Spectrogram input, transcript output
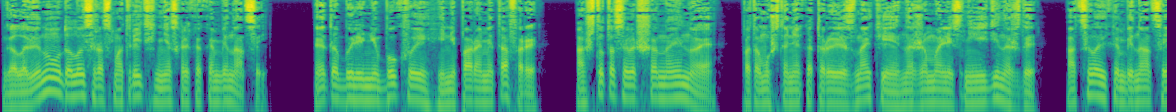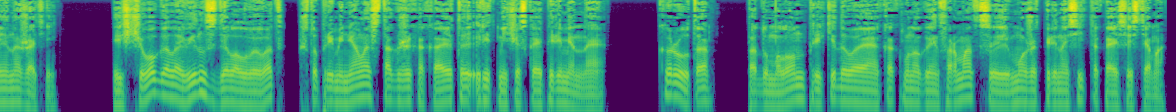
Головину удалось рассмотреть несколько комбинаций. Это были не буквы и не пара метафоры, а что-то совершенно иное, потому что некоторые знаки нажимались не единожды, а целой комбинацией нажатий из чего Головин сделал вывод, что применялась также какая-то ритмическая переменная. «Круто», — подумал он, прикидывая, как много информации может переносить такая система.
